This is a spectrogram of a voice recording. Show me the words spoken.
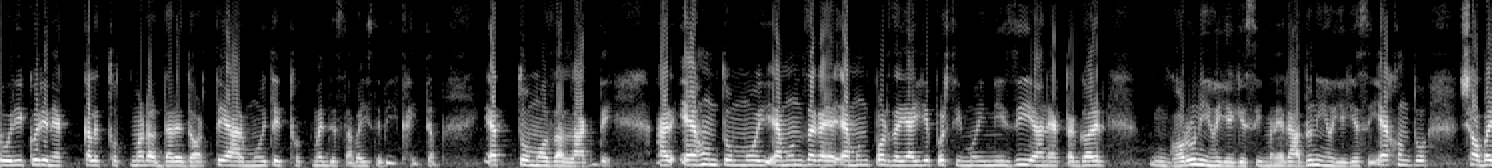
তৈরি করে এককালে থতমাটার দ্বারে ধরতে আর মইতে থতমাই দিয়ে সাবাই হিসেবে খাইতাম। এত মজা লাগতে আর এখন তো মই এমন জায়গায়, এমন পর্যায়ে আইয়ে পড়ছি, মই নিজেই এখন একটা ঘরের ঘরণী হয়ে গেছি মানে রাঁধুনি হয়ে গেছি। এখন তো সবাই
